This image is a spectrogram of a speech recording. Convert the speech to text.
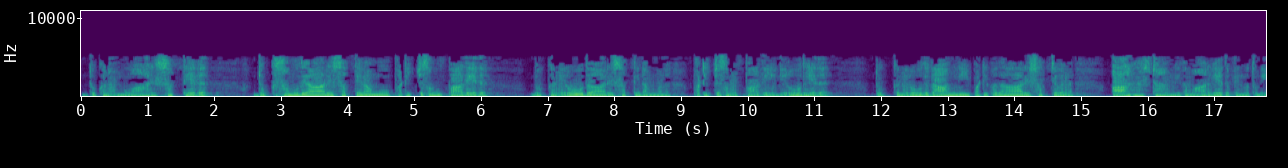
දුක නම් වූ ආර්ය සත්‍යයද? දුක් සමුදය ආර්ය සත්‍ය නම් වූ පටිච්ච සමුප්පාදයේද? දුක්ඛ නිරෝධ ආර්ය සත්‍ය නම් වන පටිච්ච සමුප්පාදයේ නිරෝධයේද? දුක්ඛ නිරෝධ ගාමිනී පටිපදා ආර්ය සත්‍ය වන ආර්ය අෂ්ටාංගික මාර්ගයද පින්වතුනි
